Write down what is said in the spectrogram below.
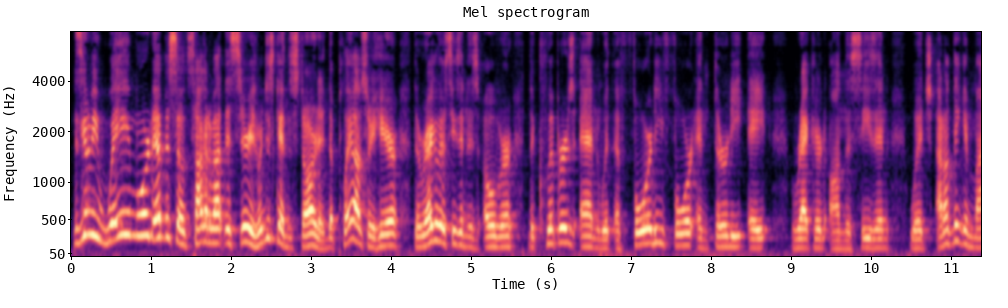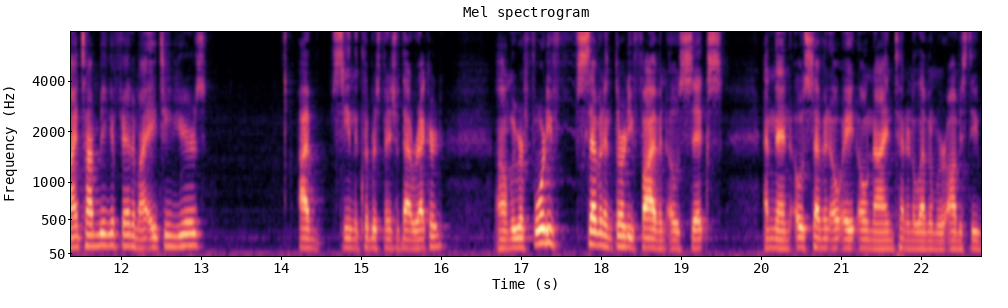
There's going to be way more episodes talking about this series. We're just getting started. The playoffs are here. The regular season is over. The Clippers end with a 44 and 38 record on the season, which I don't think in my time being a fan in my 18 years, I've seen the Clippers finish with that record. Um, we were 47 and 35 in 06. And then 07, 08, 09, 10, and 11, we were obviously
